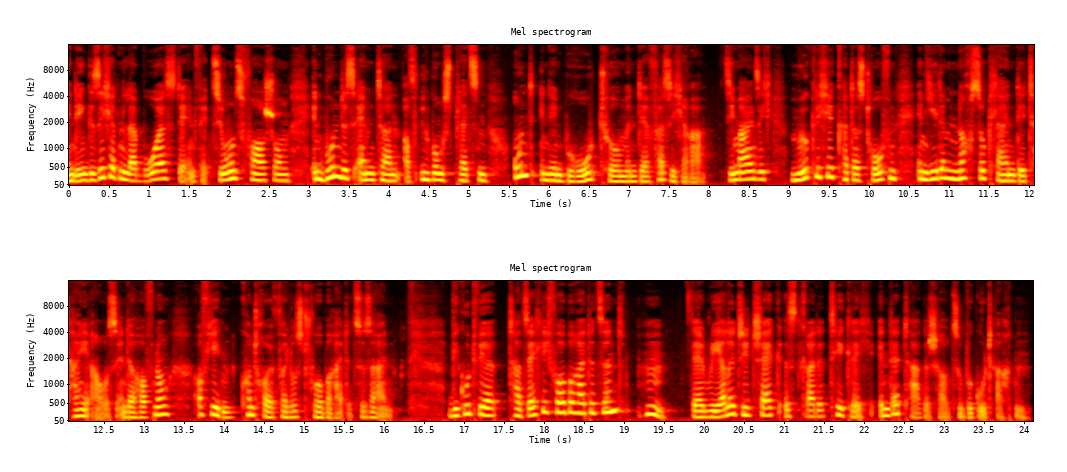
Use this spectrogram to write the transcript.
in den gesicherten Labors der Infektionsforschung, in Bundesämtern, auf Übungsplätzen und in den Bürotürmen der Versicherer. Sie malen sich mögliche Katastrophen in jedem noch so kleinen Detail aus, in der Hoffnung, auf jeden Kontrollverlust vorbereitet zu sein. Wie gut wir tatsächlich vorbereitet sind? Hm, der Reality-Check ist gerade täglich in der Tagesschau zu begutachten.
